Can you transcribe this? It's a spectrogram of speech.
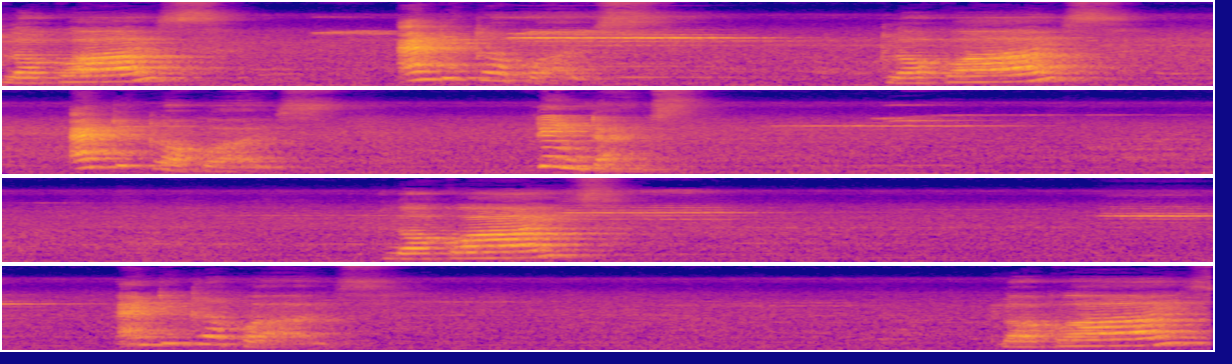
Clockwise anti clockwise clockwise anti clockwise ten times clockwise, anticlockwise, clockwise,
